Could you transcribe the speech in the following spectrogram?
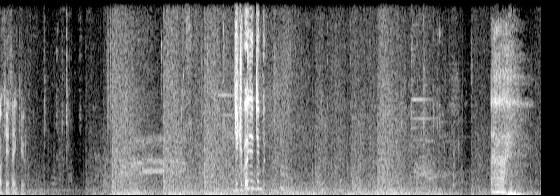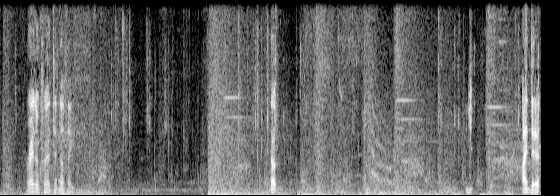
Okay, thank you. Ah, random crit did nothing. No. I did it.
